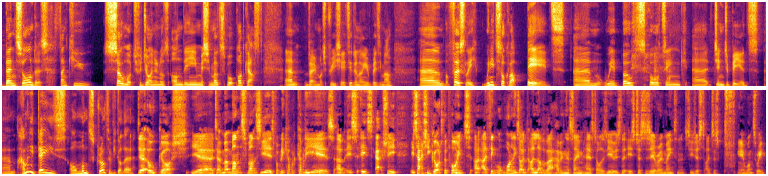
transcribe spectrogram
Ben Saunders, thank you so much for joining us on the Mission Motorsport podcast. Um, very much appreciated. I know you're a busy man. Um, but firstly, we need to talk about beards. Um, we're both sporting uh, ginger beards. Um, how many days or months growth have you got there? Yeah, oh gosh, yeah, months, months, years, probably a couple, couple of years. Um, it's it's actually it's actually got to the point. I, I think one of the things I, I love about having the same hairstyle as you is that it's just zero maintenance. You just I just you know once a week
